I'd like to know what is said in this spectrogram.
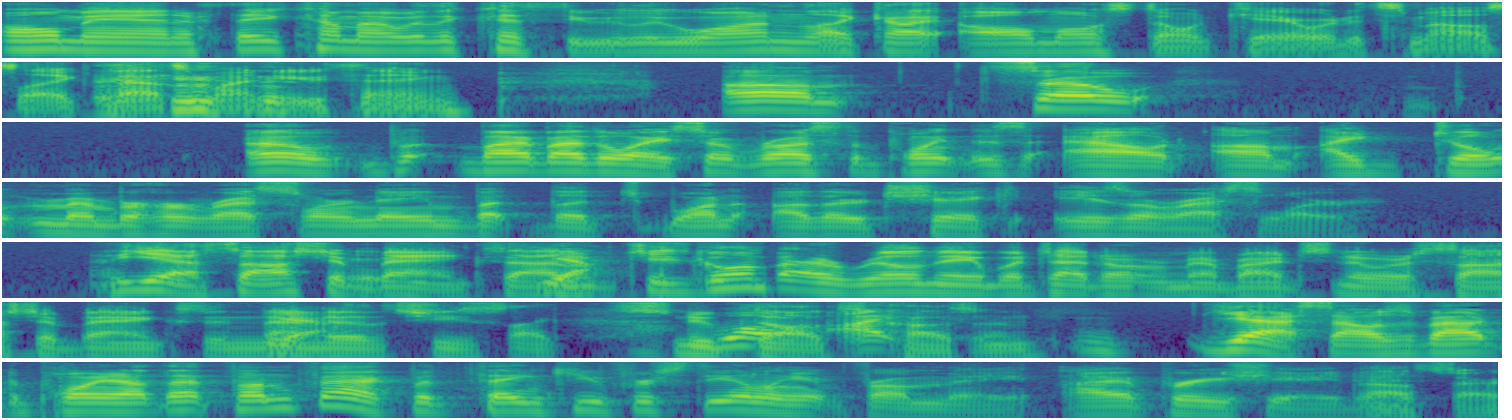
Oh man, if they come out with a Cthulhu one, like I almost don't care what it smells like. That's my new thing. Um, So, oh, by by the way, so Russ, to point this out, um, I don't remember her wrestler name, but the one other chick is a wrestler. Yeah, Sasha Banks. Um, Yeah. She's going by a real name, which I don't remember. I just know her as Sasha Banks, and Yeah. I know that she's like Snoop Well, Dogg's I- cousin. Yes, I was about to point out that fun fact, but thank you for stealing it from me. I appreciate it. Oh, sorry.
